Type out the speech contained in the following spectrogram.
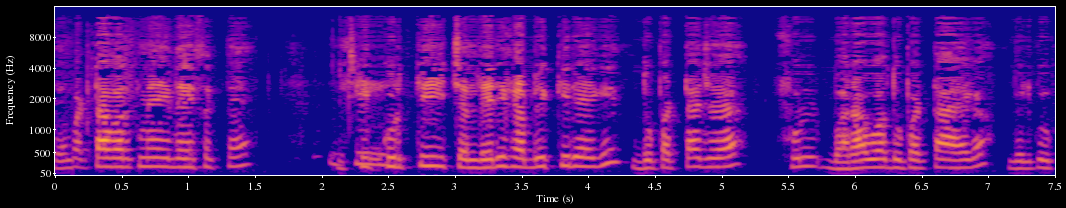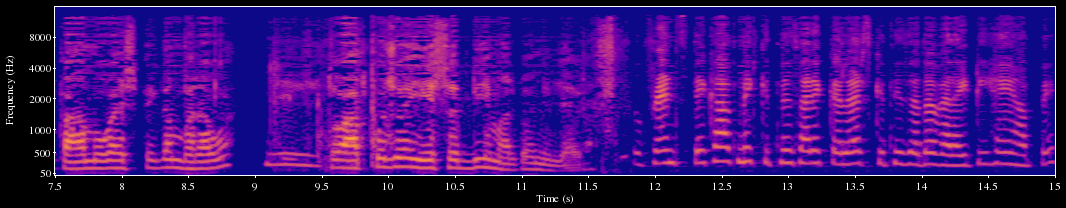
सेम पट्टा वर्क में देख सकते हैं। इसकी कुर्ती चंदेरी फैब्रिक की रहेगी। दुपट्टा जो है फुल भरा हुआ दुपट्टा आएगा। बिल्कुल काम होगा इस पे एकदम भरा हुआ। जी। तो आपको जो है ये सब भी हमारे पास मिल जाएगा। तो फ्रेंड्स देखा आपने कितने सारे कलर्स कितनी ज़्यादा वैरायटी है यहाँ पे।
